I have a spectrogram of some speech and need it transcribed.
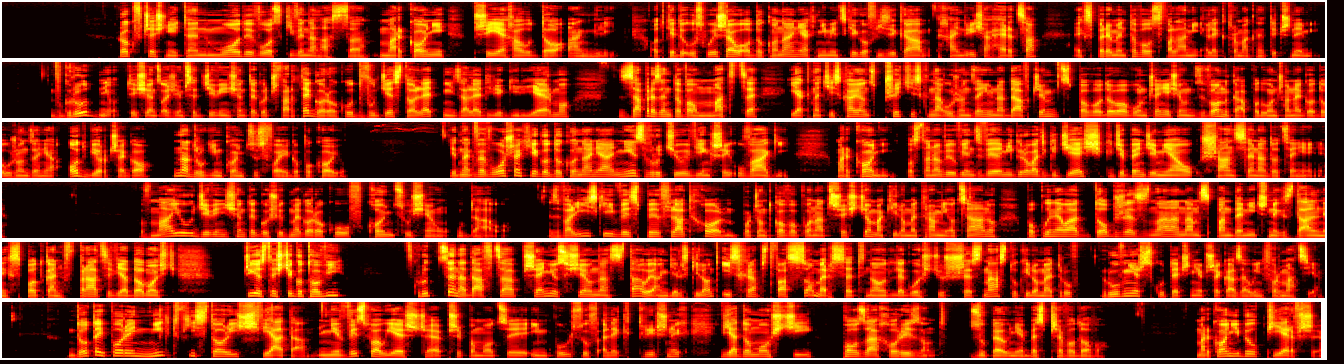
Rok wcześniej ten młody włoski wynalazca, Marconi, przyjechał do Anglii. Od kiedy usłyszał o dokonaniach niemieckiego fizyka Heinricha Herza, eksperymentował z falami elektromagnetycznymi. W grudniu 1894 roku dwudziestoletni zaledwie Guillermo zaprezentował matce, jak naciskając przycisk na urządzeniu nadawczym spowodował włączenie się dzwonka podłączonego do urządzenia odbiorczego na drugim końcu swojego pokoju. Jednak we Włoszech jego dokonania nie zwróciły większej uwagi. Marconi postanowił więc wyemigrować gdzieś, gdzie będzie miał szansę na docenienie. W maju 97 roku w końcu się udało. Z walijskiej wyspy Flatholm, początkowo ponad 6 kilometrami oceanu, popłynęła dobrze znana nam z pandemicznych zdalnych spotkań w pracy wiadomość: Czy jesteście gotowi? Wkrótce nadawca przeniósł się na stały angielski ląd i z hrabstwa Somerset na odległość już 16 km również skutecznie przekazał informacje. Do tej pory nikt w historii świata nie wysłał jeszcze przy pomocy impulsów elektrycznych wiadomości poza horyzont, zupełnie bezprzewodowo. Marconi był pierwszy.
